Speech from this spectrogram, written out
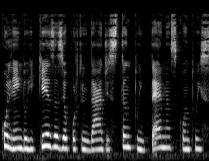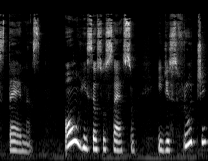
colhendo riquezas e oportunidades tanto internas quanto externas. Honre seu sucesso e desfrute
